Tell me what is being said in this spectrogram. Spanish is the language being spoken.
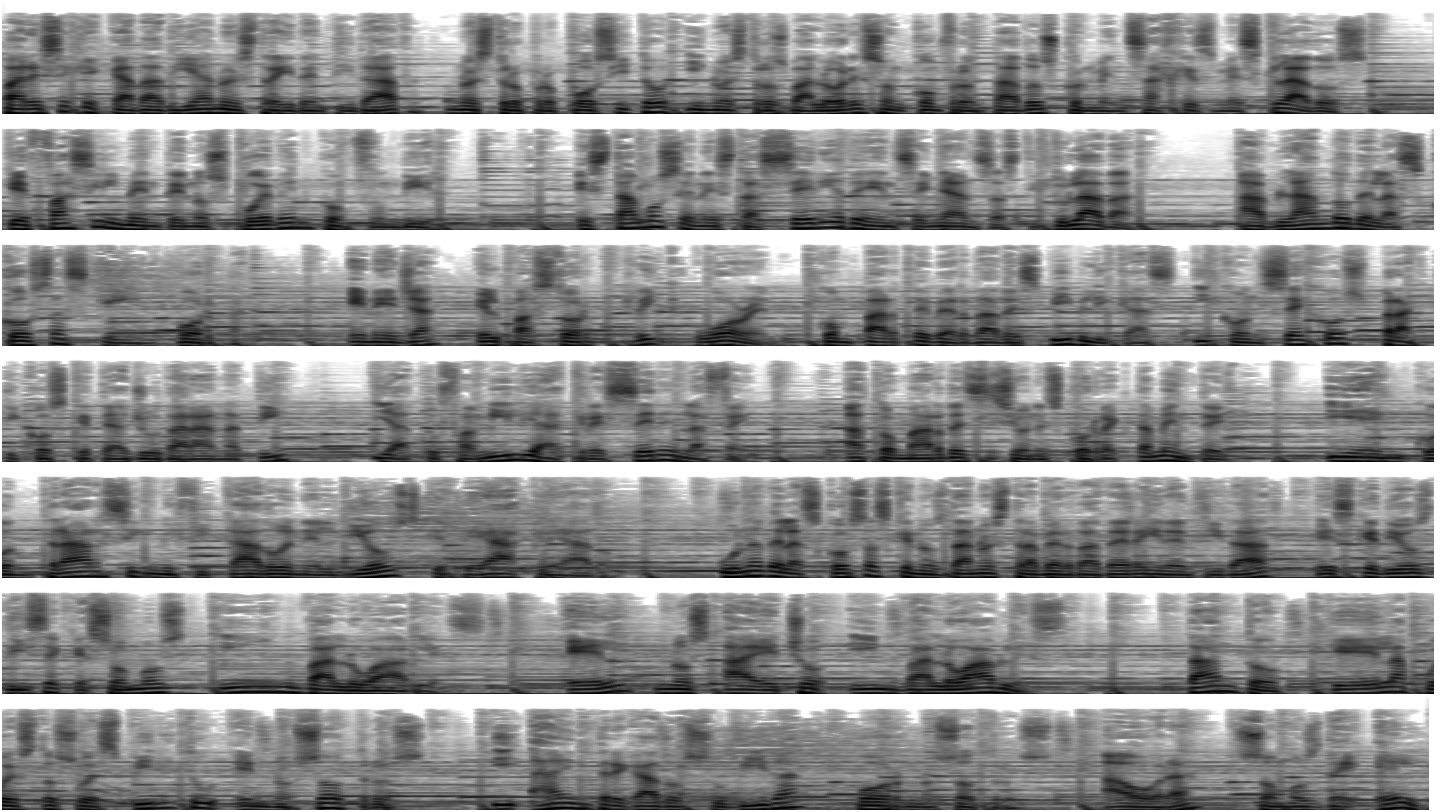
Parece que cada día nuestra identidad, nuestro propósito y nuestros valores son confrontados con mensajes mezclados que fácilmente nos pueden confundir. Estamos en esta serie de enseñanzas titulada Hablando de las cosas que importan. En ella, el pastor Rick Warren comparte verdades bíblicas y consejos prácticos que te ayudarán a ti y a tu familia a crecer en la fe, a tomar decisiones correctamente y encontrar significado en el Dios que te ha creado. Una de las cosas que nos da nuestra verdadera identidad es que Dios dice que somos invaluables. Él nos ha hecho invaluables, tanto que Él ha puesto su espíritu en nosotros y ha entregado su vida por nosotros. Ahora somos de Él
